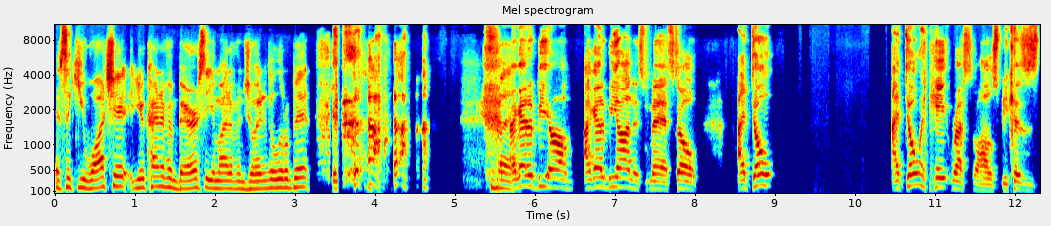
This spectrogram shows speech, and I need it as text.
it's like you watch it, you're kind of embarrassed that you might have enjoyed it a little bit. but, I gotta be um I gotta be honest, man. So I don't I don't hate Russell House because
